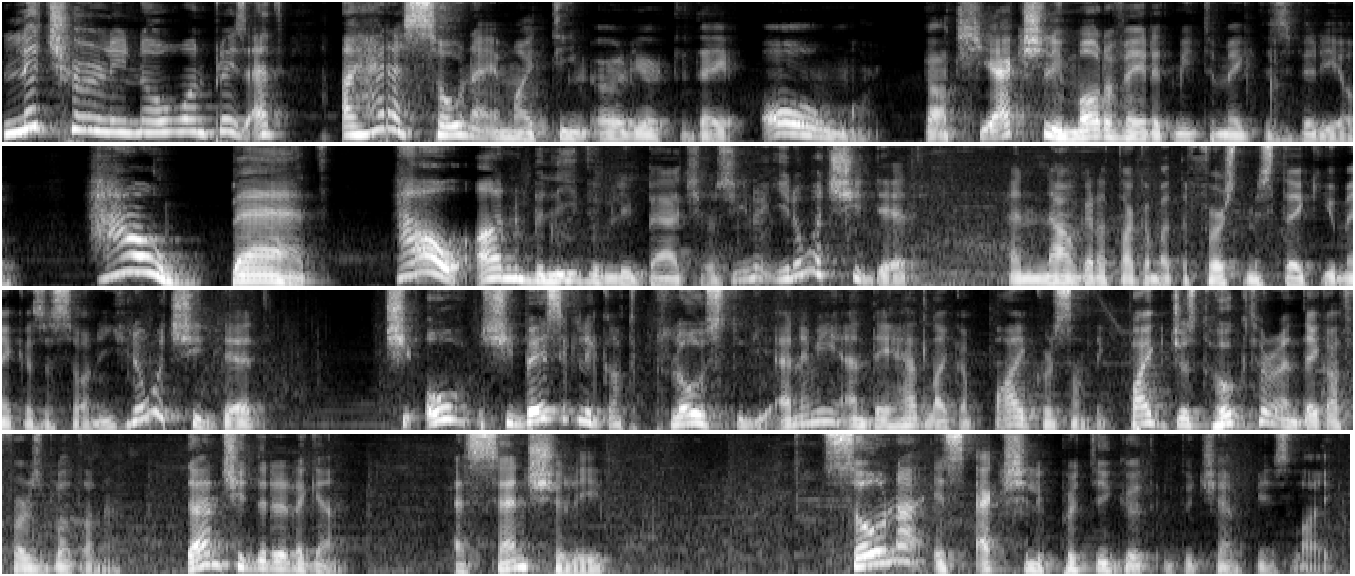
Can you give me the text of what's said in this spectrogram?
Literally no one plays and I had a Sona in my team earlier today. Oh my god she actually motivated me to make this video. How bad how unbelievably bad she was. You know, you know what she did? And now I'm gonna talk about the first mistake you make as a Sona. You know what she did? She over, she basically got close to the enemy and they had like a Pyke or something. Pyke just hooked her and they got first blood on her. Then she did it again. Essentially, Sona is actually pretty good into champions like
